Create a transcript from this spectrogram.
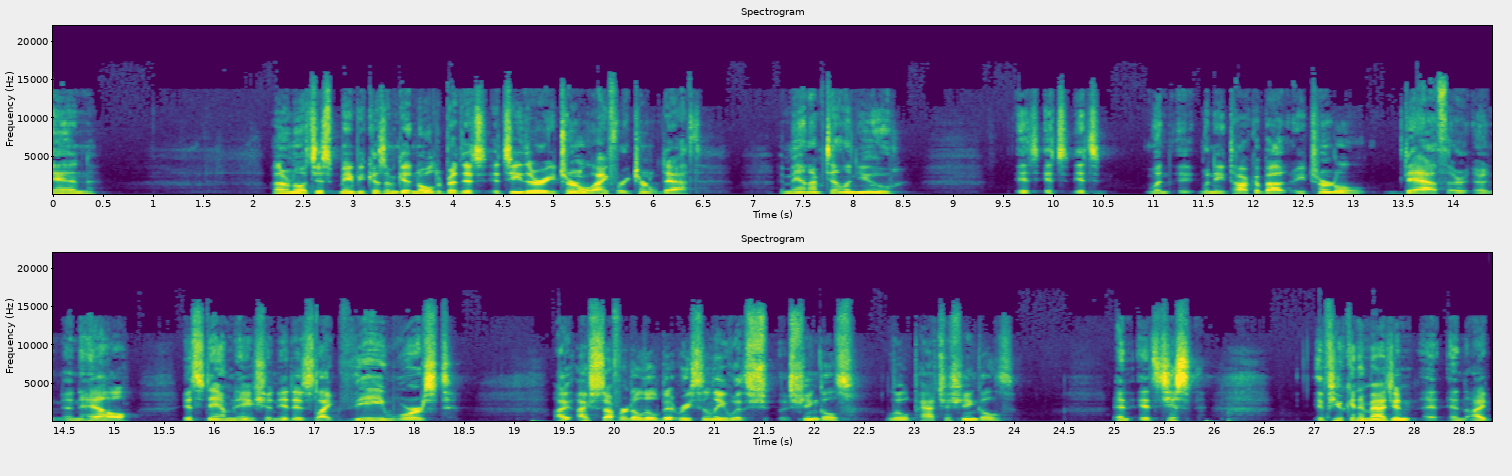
And I don't know, it's just maybe because I'm getting older, but it's it's either eternal life or eternal death. And man, I'm telling you, it's it's it's when it, when they talk about eternal death or, and, and hell, it's damnation. It is like the worst. I, I suffered a little bit recently with sh- shingles, little patch of shingles, and it's just if you can imagine, and I,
